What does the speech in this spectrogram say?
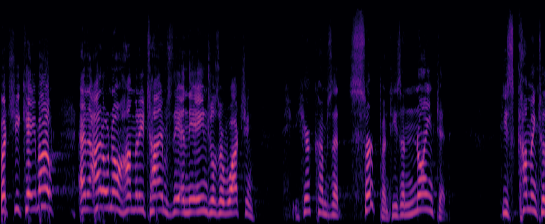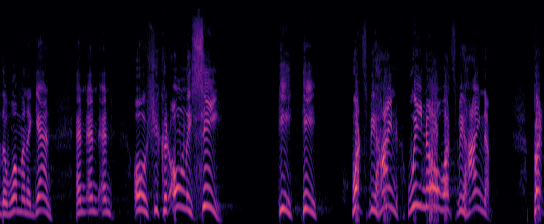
but she came out. And I don't know how many times the and the angels are watching. Here comes that serpent. He's anointed. He's coming to the woman again. And and and oh, she could only see. He he what's behind? We know what's behind them. But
